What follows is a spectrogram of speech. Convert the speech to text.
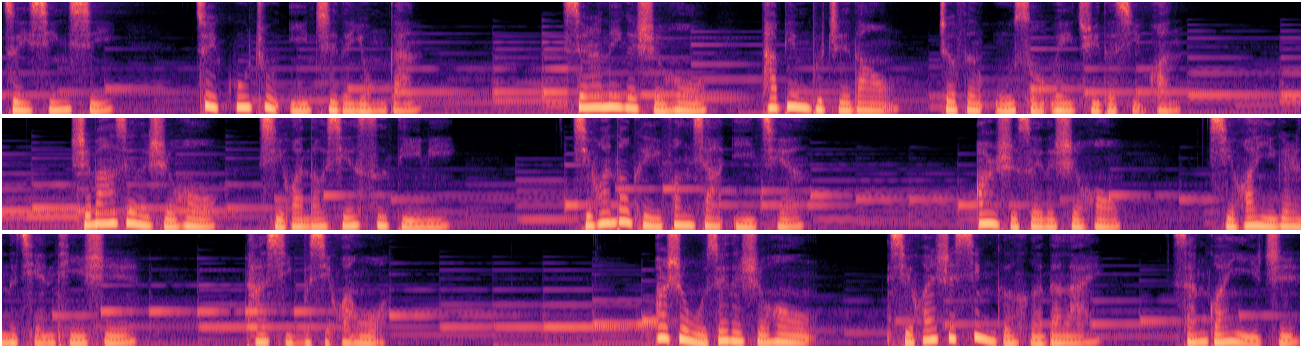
最欣喜。最孤注一掷的勇敢。虽然那个时候他并不知道这份无所畏惧的喜欢。十八岁的时候，喜欢到歇斯底里，喜欢到可以放下一切。二十岁的时候，喜欢一个人的前提是，他喜不喜欢我。二十五岁的时候，喜欢是性格合得来，三观一致。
